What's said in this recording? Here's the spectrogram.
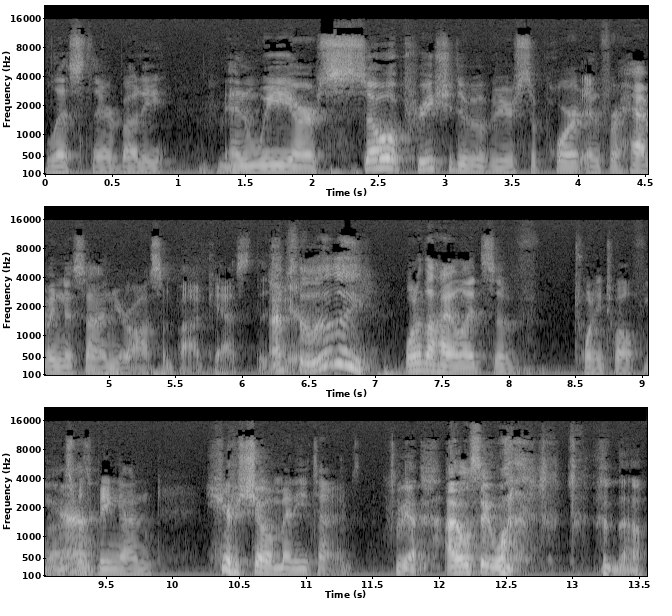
list there, buddy. Mm-hmm. And we are so appreciative of your support and for having us on your awesome podcast this year. absolutely. One of the highlights of 2012 for us was being on your show many times. Yeah, I will say one. no,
